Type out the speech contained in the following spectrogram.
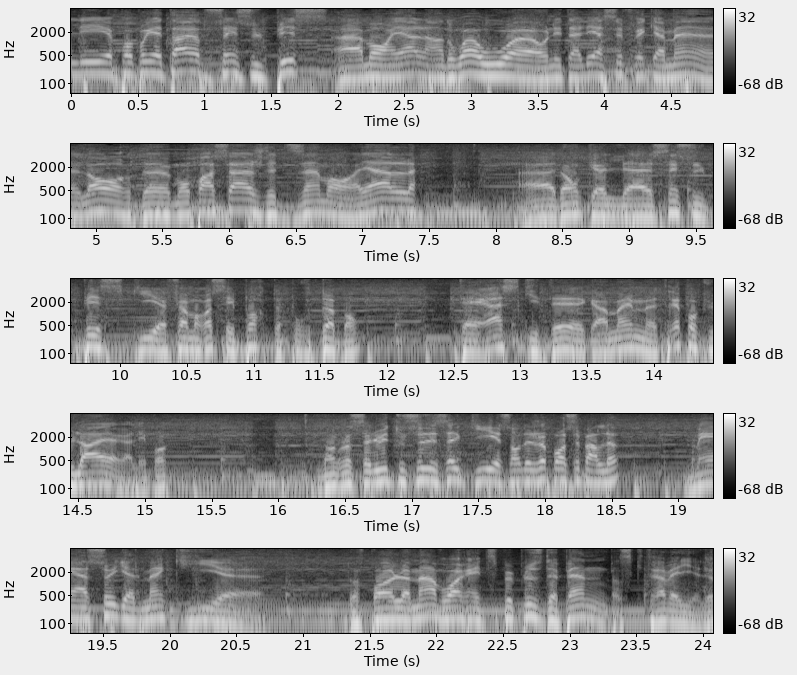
les propriétaires du Saint-Sulpice à Montréal, endroit où on est allé assez fréquemment lors de mon passage de 10 ans à Montréal. Donc, le Saint-Sulpice qui fermera ses portes pour de bon. Terrasse qui était quand même très populaire à l'époque. Donc, je veux saluer tous ceux et celles qui sont déjà passés par là, mais à ceux également qui euh, doivent probablement avoir un petit peu plus de peine parce qu'ils travaillaient là.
